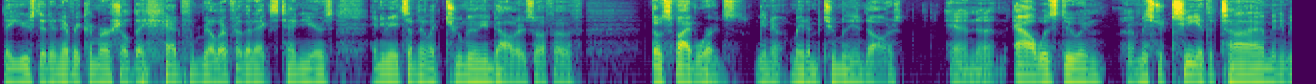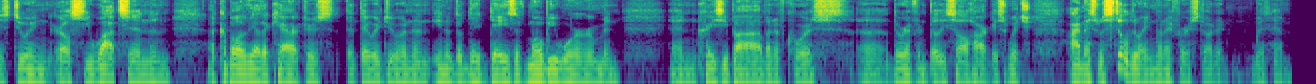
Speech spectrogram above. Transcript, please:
they used it in every commercial they had for Miller for the next 10 years. And he made something like $2 million off of those five words, you know, made him $2 million. And uh, Al was doing uh, Mr. T at the time, and he was doing Earl C. Watson and a couple of the other characters that they were doing, and, you know, the, the days of Moby Worm and and Crazy Bob, and of course, uh, the Reverend Billy Sol Hargus, which Imus was still doing when I first started with him.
